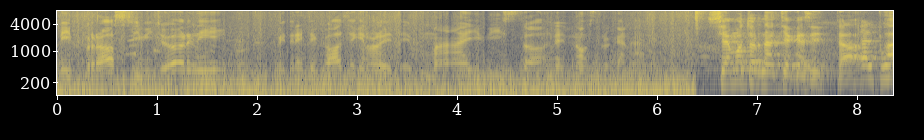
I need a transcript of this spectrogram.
nei prossimi giorni vedrete cose che non avete mai visto nel nostro canale. Siamo tornati a casetta. Al punto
